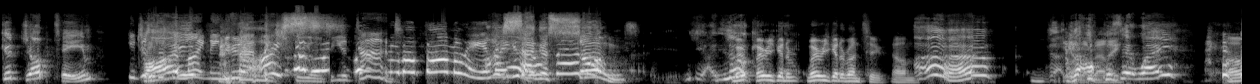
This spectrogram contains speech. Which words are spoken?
good job, team. You just did the lightning You know, family I spiel for your dad. Talking family and I like, sang a song. Yeah, Where, look. where are you going to Where are you going to run to? Um. Uh, the, the opposite way. um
